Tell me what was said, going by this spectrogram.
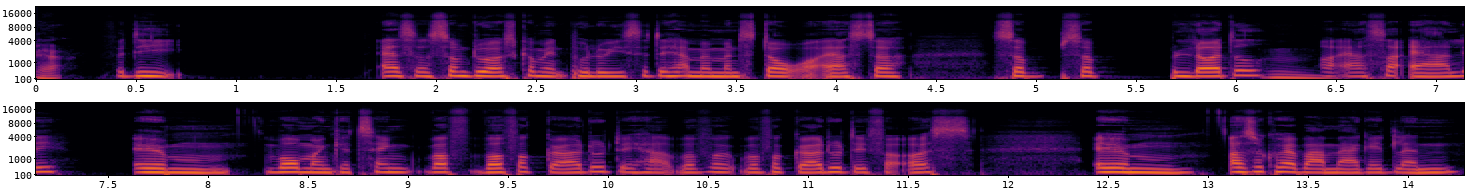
Ja. Fordi, altså som du også kom ind på, Louise, det her med, at man står og er så, så, så blottet Mm. og er så ærlig, øhm, hvor man kan tænke, hvor, hvorfor gør du det her? Hvorfor, hvorfor gør du det for os? Øhm, og så kunne jeg bare mærke et eller andet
